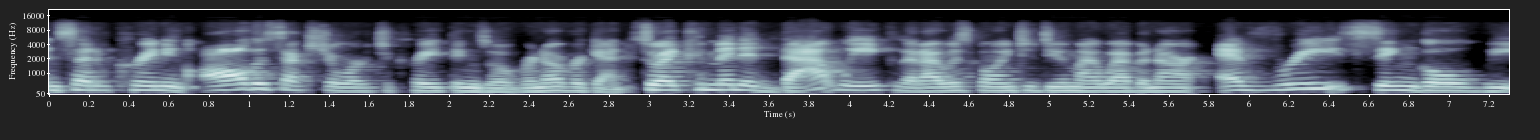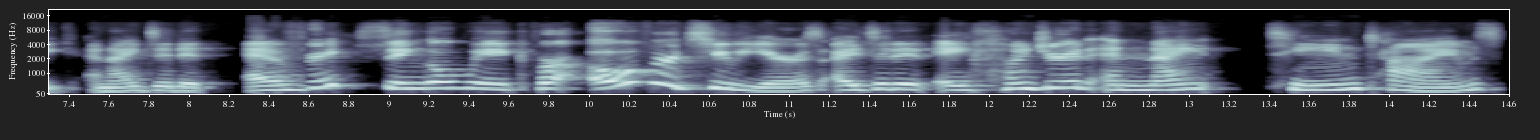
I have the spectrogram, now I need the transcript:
instead of creating all this extra work to create things over and over again. So I committed that week that I was going to do my webinar every single week. And I did it every single week for over two years. I did it 119 15 times.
